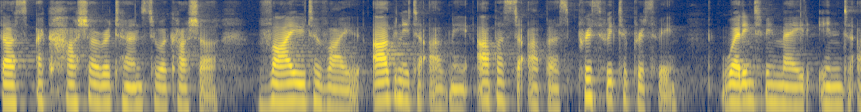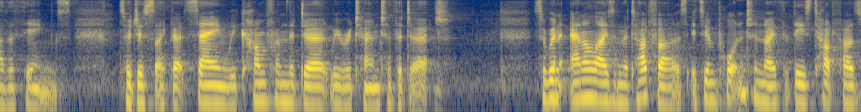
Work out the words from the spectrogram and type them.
Thus, Akasha returns to Akasha, Vayu to Vayu, Agni to Agni, Apas to Apas, Prithvi to Prithvi, waiting to be made into other things. So, just like that saying, we come from the dirt, we return to the dirt. So, when analysing the tattvas, it's important to note that these tattvas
